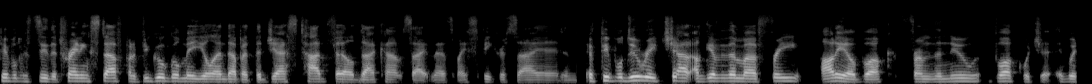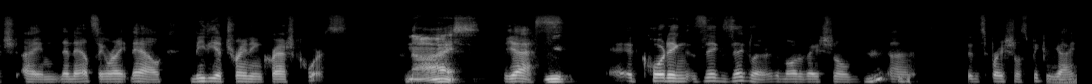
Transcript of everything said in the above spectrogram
people can see the training stuff. But if you Google me, you'll end up at the jesstodtfeld.com site, and that's my speaker site. And if people do reach out, I'll give them a free audio book from the new book, which which I'm announcing right now, Media Training Crash Course. Nice. Yes, You- quoting Zig Ziglar, the motivational, uh, inspirational speaker guy.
